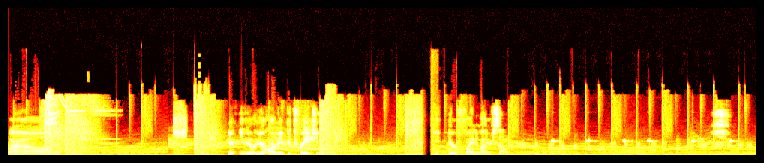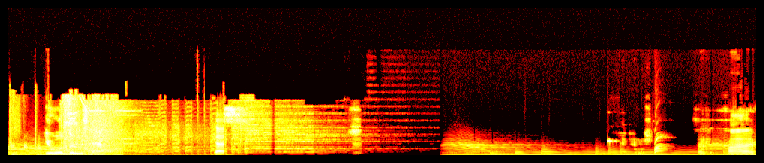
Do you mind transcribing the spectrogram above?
wow. Your, your, your army betrayed you. you. You're fighting by yourself. You will lose now. Yes. Five.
